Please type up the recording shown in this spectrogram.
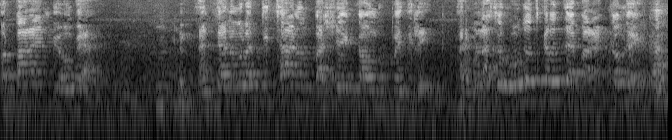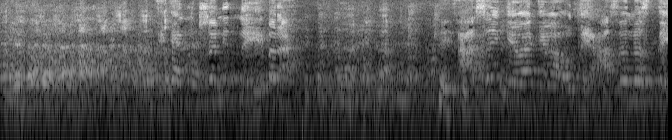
और पारायण भी हो गया। आणि त्यानं मला तिथं आणून पाचशे एकावन्न रुपये दिले। अरे पण असं रोजच करत जाय पारायण जाऊ दे हे काय नुकसानीत नाही, हे बरा। असंही केव्हा होते असं नसते।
